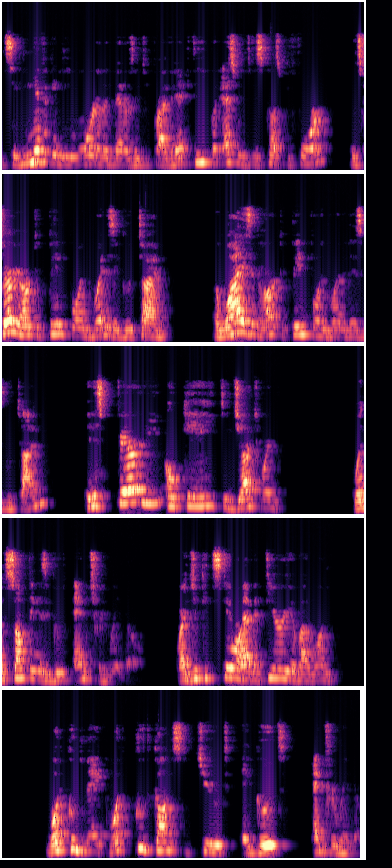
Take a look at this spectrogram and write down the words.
Significantly more than it matters into private equity. But as we've discussed before, it's very hard to pinpoint when is a good time. And why is it hard to pinpoint when it is a good time? It is fairly okay to judge when, when something is a good entry window. Right? You could still have a theory about one, what could make, what could constitute a good entry window.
